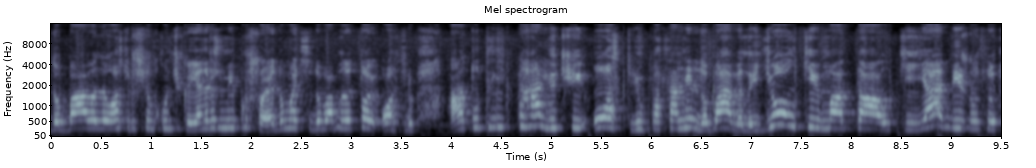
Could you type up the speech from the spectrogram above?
додали острів Щелкунчика. Я не розумію про що. Я думаю, це додали той острів. А тут літаючий острів, пацани, додали. Йолки-маталки, я біжу сюди.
